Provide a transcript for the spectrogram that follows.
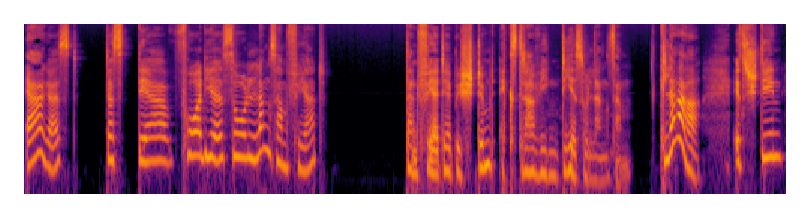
ärgerst, dass der vor dir so langsam fährt, dann fährt er bestimmt extra wegen dir so langsam. Klar, es stehen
